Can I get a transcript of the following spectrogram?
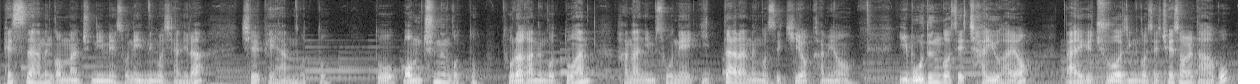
패스하는 것만 주님의 손에 있는 것이 아니라 실패한 것도 또 멈추는 것도 돌아가는 것 또한 하나님 손에 있다라는 것을 기억하며 이 모든 것에 자유하여 나에게 주어진 것에 최선을 다하고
